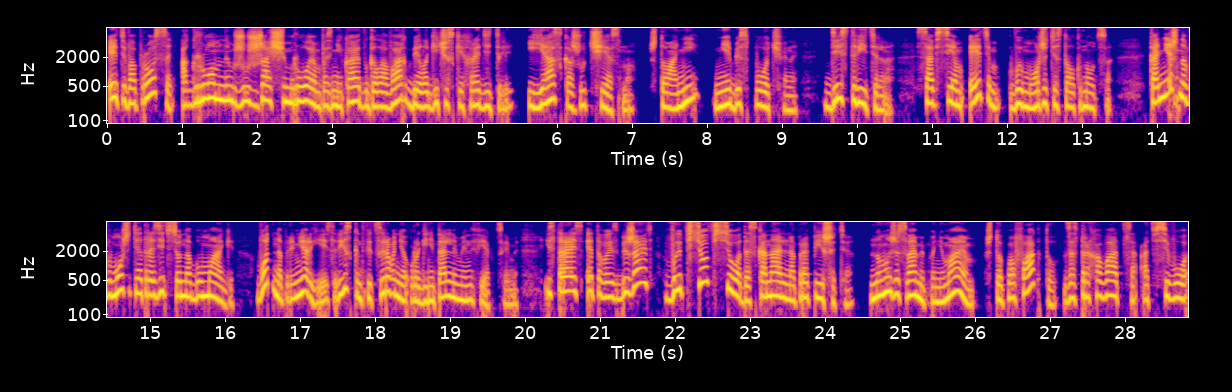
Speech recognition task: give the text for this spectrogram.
Эти вопросы огромным жужжащим роем возникают в головах биологических родителей. И я скажу честно, что они не беспочвены. Действительно, со всем этим вы можете столкнуться. Конечно, вы можете отразить все на бумаге. Вот, например, есть риск инфицирования урогенитальными инфекциями. И стараясь этого избежать, вы все-все досконально пропишете. Но мы же с вами понимаем, что по факту застраховаться от всего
